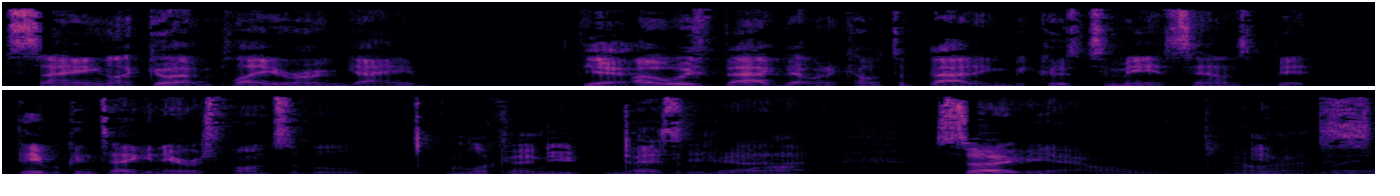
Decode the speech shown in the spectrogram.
saying like, go out and play your own game. yeah, I always bag that when it comes to batting because to me it sounds a bit. People can take an irresponsible I'm looking at you, message David out of Warner. that. So yeah, well, all right, Innings,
